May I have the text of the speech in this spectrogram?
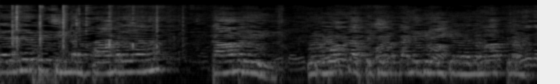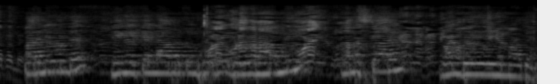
തെരഞ്ഞെടുപ്പ് ചിഹ്നം താമരയാണ്. താമരയിൽ ഒരു വോട്ട് അർപ്പിച്ചുകൊണ്ട് അനുഗ്രഹിക്കണമെന്ന് മാത്രം പറഞ്ഞുകൊണ്ട് നിങ്ങൾക്ക് എല്ലാവർക്കും നന്ദി. നമസ്കാരം. വന്ദേ മാതരം.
